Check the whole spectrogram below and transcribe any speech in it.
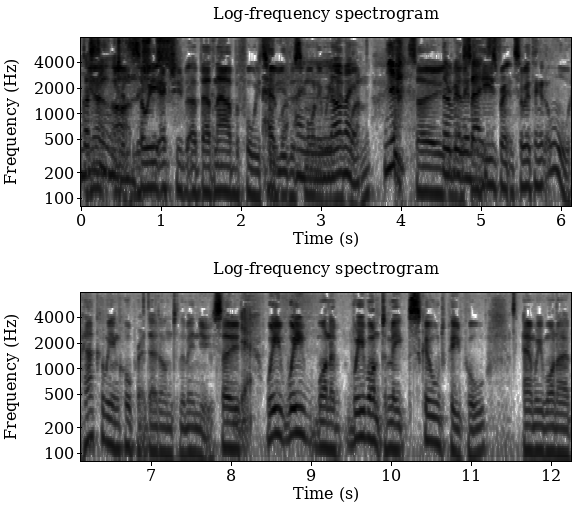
Cozinha. Yeah. Oh, so we actually about an hour before we saw you this morning, we had it. one. Yeah, So they're know, really so nice. he's bring- so we're thinking, oh, how can we incorporate that onto the menu? So Yeah. we we want to we want to meet skilled people. And we want to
